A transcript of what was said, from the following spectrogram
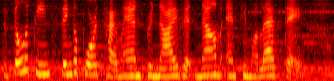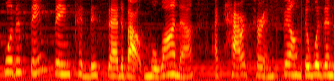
the Philippines, Singapore, Thailand, Brunei, Vietnam, and Timor-Leste. Well, the same thing could be said about Moana, a character in film that was an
